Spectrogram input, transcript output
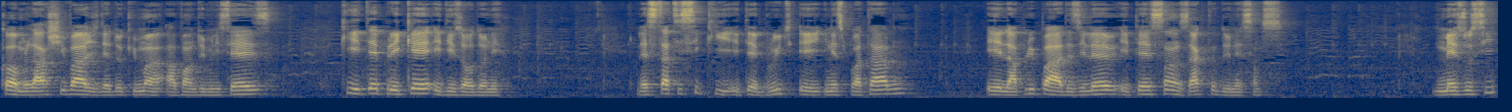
comme l'archivage des documents avant 2016, qui étaient précaires et désordonnés. Les statistiques étaient brutes et inexploitables, et la plupart des élèves étaient sans acte de naissance. Mais aussi,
